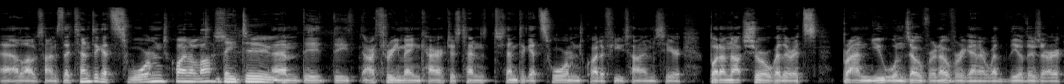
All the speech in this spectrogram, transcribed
Uh, a lot of times they tend to get swarmed quite a lot. They do. Um, the the our three main characters tend tend to get swarmed quite a few times here, but I'm not sure whether it's brand new ones over and over again or whether the others are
